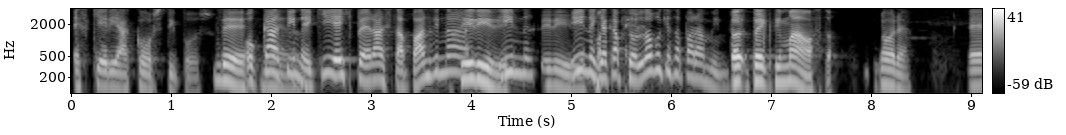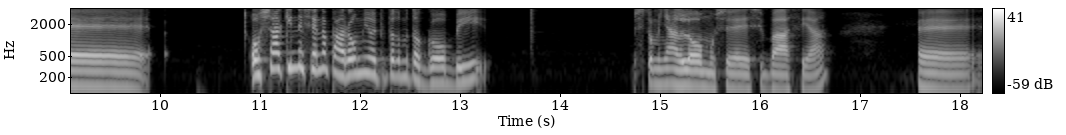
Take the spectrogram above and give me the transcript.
ευκαιριακός τύπος. Ναι, Ο Κατ ναι, ναι. είναι εκεί, έχει περάσει τα πάνδυνα. Στηρίζεις, Είναι, στηρίζεις. είναι για κάποιο λόγο και θα παραμείνει. Το, το εκτιμάω αυτό. Ωραία. Ε, ο Σάκ είναι σε ένα παρόμοιο επίπεδο με τον Γκόμπι στο μυαλό μου σε συμπάθεια. Ε,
